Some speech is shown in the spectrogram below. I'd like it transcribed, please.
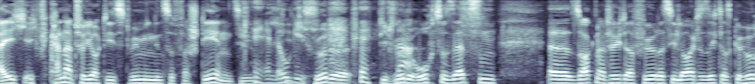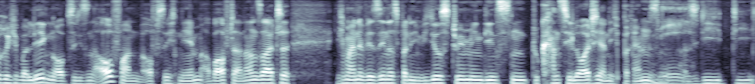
ich, ich kann natürlich auch die Streamingdienste verstehen. Sie, Logisch. Die, die Hürde, die Hürde hochzusetzen, äh, sorgt natürlich dafür, dass die Leute sich das gehörig überlegen, ob sie diesen Aufwand auf sich nehmen. Aber auf der anderen Seite, ich meine, wir sehen das bei den Videostreaming-Diensten, du kannst die Leute ja nicht bremsen. Nee, also die, die,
